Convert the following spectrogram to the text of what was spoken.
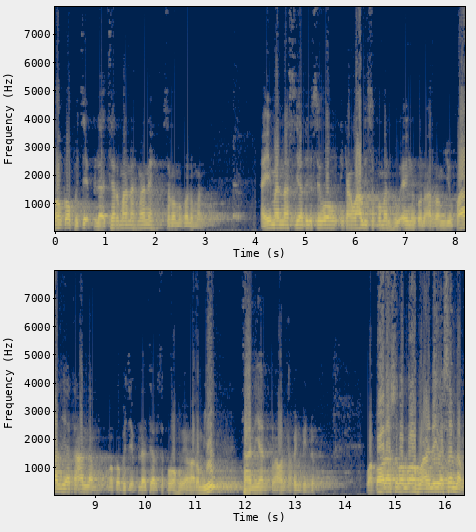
mongko becik belajar manah-maneh sapa mengkono man. Aiman nasihat tegese wong ingkang lali sapa man hu ing mengkono ar-ramyu fal ya ta'allam, mongko becik belajar sapa wong ing ar-ramyu Sanian kelawan kaping pindho. Wa qala sallallahu alaihi wasallam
